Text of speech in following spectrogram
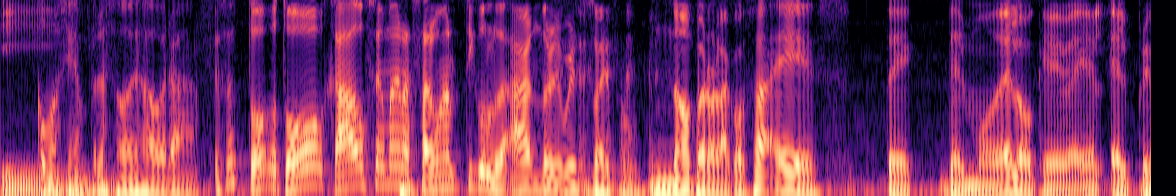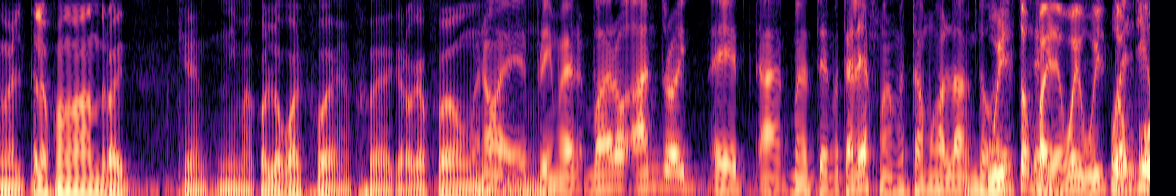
Y Como siempre, eso es ahora. eso es todo todo cada dos semanas sale un artículo de Android versus iPhone No, pero la cosa es de, del modelo que el, el primer teléfono de Android, que ni me acuerdo cuál fue, fue creo que fue un... Bueno, el primer modelo Android eh, ah, te- teléfono, me estamos hablando. este, Wilton, by the way, Wilton fue el G1,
